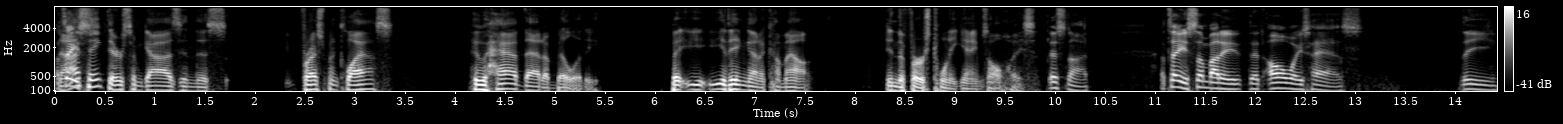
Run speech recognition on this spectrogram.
Now, I think there's some guys in this freshman class who have that ability, but it isn't going to come out in the first 20 games always. It's not. I'll tell you somebody that always has the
